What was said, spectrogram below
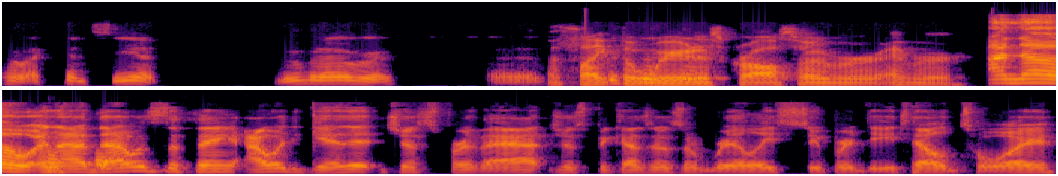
Oh, I can't see it. Move it over. Uh, That's like the weirdest crossover ever. I know, and that, that was the thing. I would get it just for that, just because it was a really super detailed toy,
